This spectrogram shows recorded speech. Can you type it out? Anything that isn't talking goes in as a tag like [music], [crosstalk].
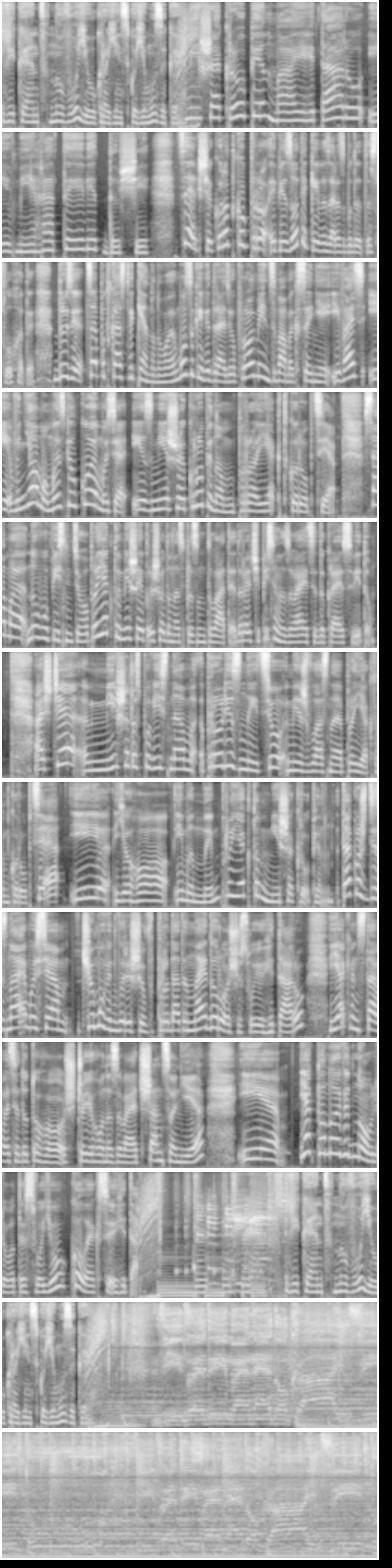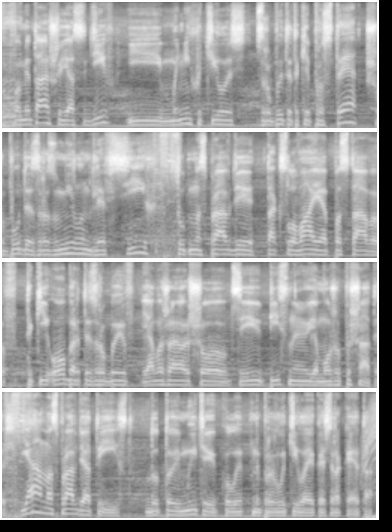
Вікенд нової української музики. Міша Крупін має гітару і вміє грати від душі. Це якщо коротко про епізод, який ви зараз будете слухати. Друзі, це подкаст вікенду нової музики від Радіо Промінь. З вами Ксенія Івась, і в ньому ми спілкуємося із Мішою Крупіном. Проєкт Корупція. Саме нову пісню цього проєкту Міша і прийшов до нас презентувати. До речі, пісня називається До краю світу. А ще Міша розповість нам про різницю між власне проєктом Корупція і його іменним проєктом Міша Крупін. Також дізнаємося, чому він вирішив продати найдорожчу свою гітару, як він ставиться до того, що його називають шансоньє, і як планує відновлювати свою колекцію гітар. Вікенд нової української музики. Відведи мене до краю світу, відведи мене. Пам'ятаю, що я сидів, і мені хотілося зробити таке просте, що буде зрозумілим для всіх. Тут насправді так слова я поставив, такі оберти зробив. Я вважаю, що цією піснею я можу пишатись. Я насправді атеїст до той миті, коли не прилетіла якась ракета.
